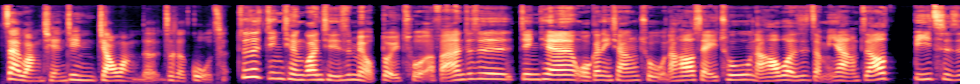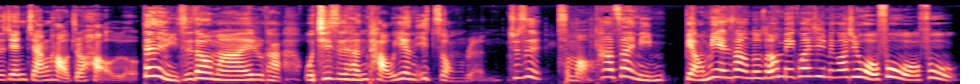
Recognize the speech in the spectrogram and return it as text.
再往前进交往的这个过程。就是金钱观其实是没有对错的，反正就是今天我跟你相处，然后谁出，然后或者是怎么样，只要彼此之间讲好就好了。但是你知道吗，艾瑞卡，我其实很讨厌一种人，就是什么？他在你表面上都说哦没关系没关系，我付我付，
